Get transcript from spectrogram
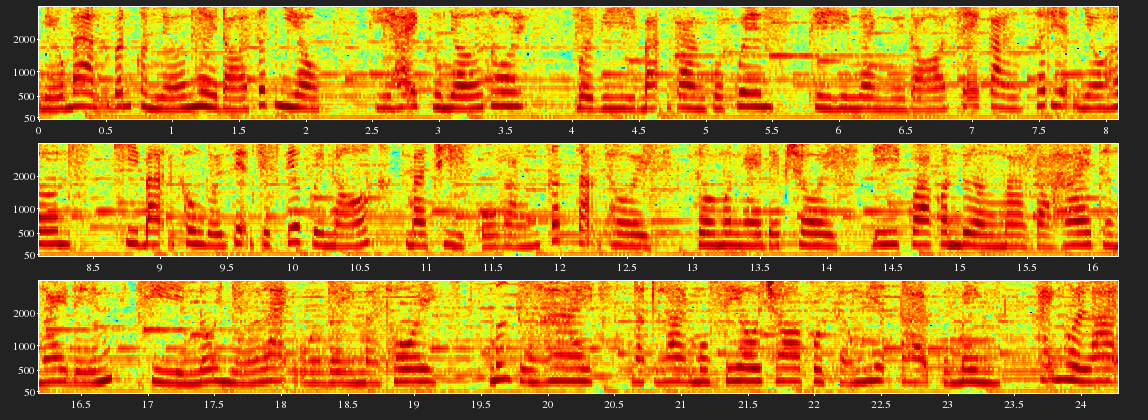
Nếu bạn vẫn còn nhớ người đó rất nhiều thì hãy cứ nhớ thôi, bởi vì bạn càng cố quên thì hình ảnh người đó sẽ càng xuất hiện nhiều hơn. Khi bạn không đối diện trực tiếp với nó mà chỉ cố gắng cất tạm thời, rồi một ngày đẹp trời đi qua con đường mà cả hai thường hay đến thì nỗi nhớ lại ùa về mà thôi. Bước thứ hai, đặt lại mục tiêu cho cuộc sống hiện tại của mình. Hãy ngồi lại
